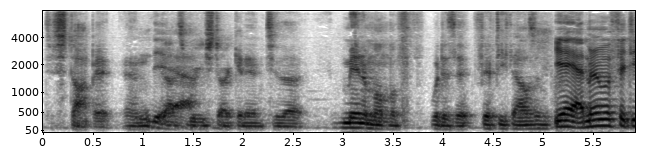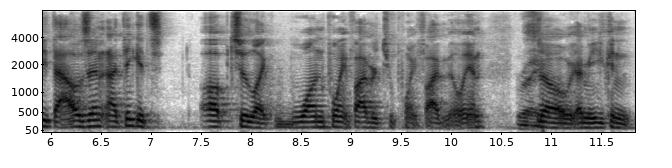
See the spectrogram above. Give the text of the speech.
to stop it. And that's where you start getting into the minimum of what is it, fifty thousand? Yeah, minimum of 50,000, and I think it's up to like 1.5 or 2.5 million. Right. So, I mean, you can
